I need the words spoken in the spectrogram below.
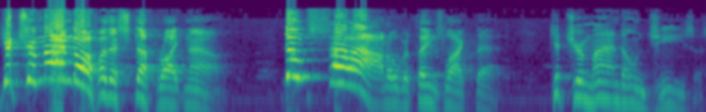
get your mind off of this stuff right now. Don't sell out over things like that. Get your mind on Jesus.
